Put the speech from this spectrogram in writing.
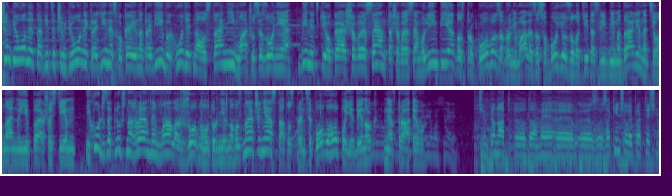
Чемпіони та віце-чемпіони країни з хокею на траві виходять на останній матч у сезоні. Вінницький ОКС ШВСМ та ШВСМ Олімпія достроково забронювали за собою золоті та срібні медалі національної першості. І, хоч заключна гра не мала жодного турнірного значення, статус принципового поєдинок не втратив. Чемпіонат е, да, ми е, е, закінчили практично,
